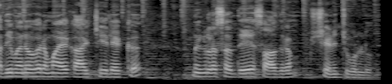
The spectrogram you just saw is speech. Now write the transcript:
അതിമനോഹരമായ കാഴ്ചയിലേക്ക് നിങ്ങളുടെ ശ്രദ്ധേയ സാദരം ക്ഷണിച്ചുകൊള്ളുന്നു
